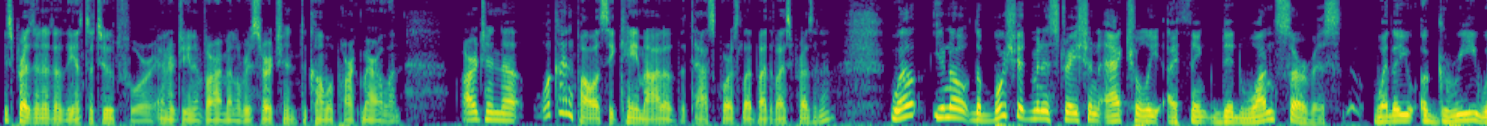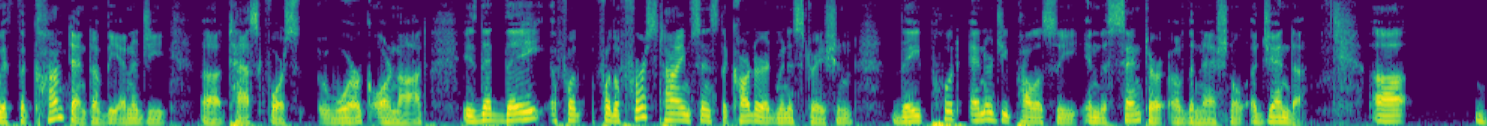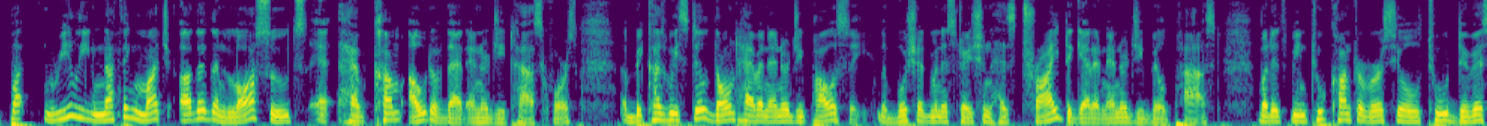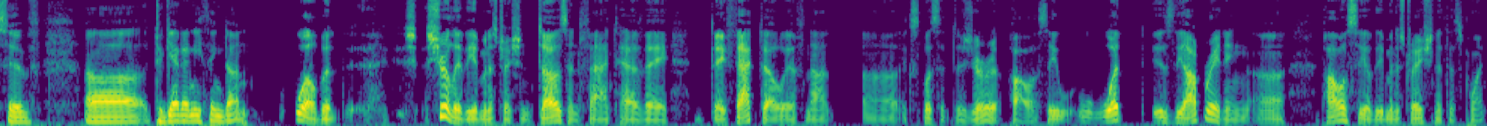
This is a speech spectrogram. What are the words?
He's president of the Institute for Energy and Environmental Research in Takoma Park, Maryland. Arjun, uh, what kind of policy came out of the task force led by the vice president? Well, you know, the Bush administration actually, I think, did one service, whether you agree with the content of the energy uh, task force work or not, is that they, for, for the first time since the Carter administration, they put energy policy in the center of the national agenda. Uh, but really nothing much other than lawsuits eh, have come out of that energy task force uh, because we still don't have an energy policy. The Bush administration has tried to get an energy bill passed, but it's been too controversial, too divisive uh, to get anything done. Well, but uh, surely the administration does, in fact, have a de facto, if not uh, explicit de jure policy. What is the operating uh, policy of the administration at this point?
